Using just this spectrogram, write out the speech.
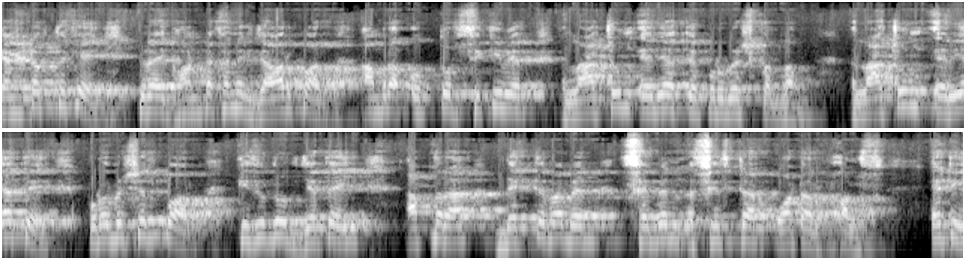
গ্যাংটক থেকে প্রায় ঘন্টাখানেক যাওয়ার পর আমরা উত্তর সিকিমের লাচুং এরিয়াতে প্রবেশ করলাম। লাচুং এরিয়াতে প্রবেশের পর কিছু দূর যেতেই আপনারা দেখতে পাবেন সেভেন সিস্টার ওয়াটার ফলস এটি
